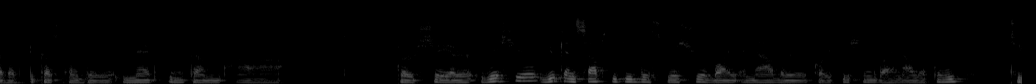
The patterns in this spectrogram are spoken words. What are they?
Yeah that's because of the net income uh, per share ratio. You can substitute this ratio by another coefficient by another thing to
